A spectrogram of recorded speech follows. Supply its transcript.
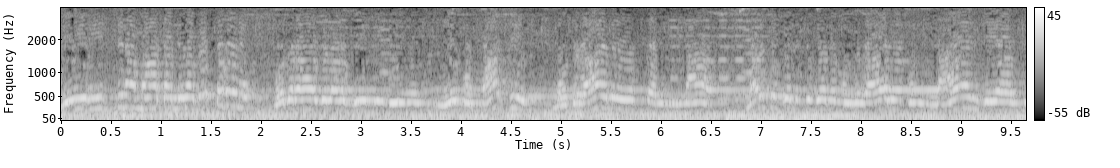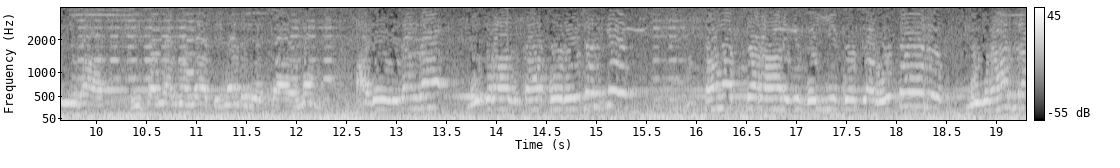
మీరు ఇచ్చిన మాట నిలబెట్టుకొని ముదిరాజులను బీసీడీ నుంచి ఏకు మార్చి ముదిరాజుల యొక్క నా- మనసు గెలుచుకొని ముదిరాజులకు న్యాయం చేయాల్సిందిగా ఈ సందర్భంగా డిమాండ్ చేస్తా ఉన్నాం. అదేవిధంగా విధంగా కార్పొరేషన్కి సంవత్సరానికి వెయ్యి కోట్ల రూపాయలు ముదిరాజుల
